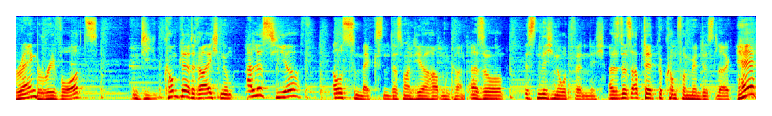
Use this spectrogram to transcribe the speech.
Rank-Rewards, die komplett reichen, um alles hier auszumaxen, das man hier haben kann. Also, ist nicht notwendig. Also, das Update bekommt von mir ein Dislike. Hä?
